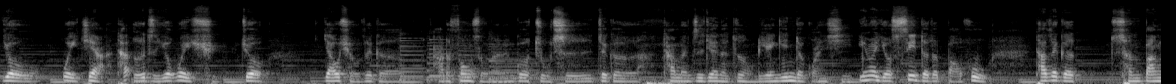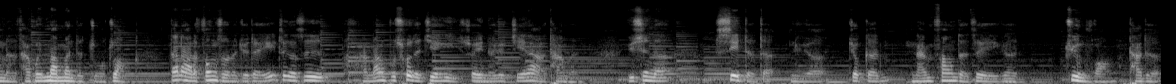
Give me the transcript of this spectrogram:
又未嫁，他儿子又未娶，就要求这个。他的封守呢，能够主持这个他们之间的这种联姻的关系，因为有 Sid 的保护，他这个城邦呢，他会慢慢的茁壮。当他的封守呢，觉得诶，这个是还蛮不错的建议，所以呢就接纳了他们。于是呢，Sid 的女儿就跟南方的这一个郡王他的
